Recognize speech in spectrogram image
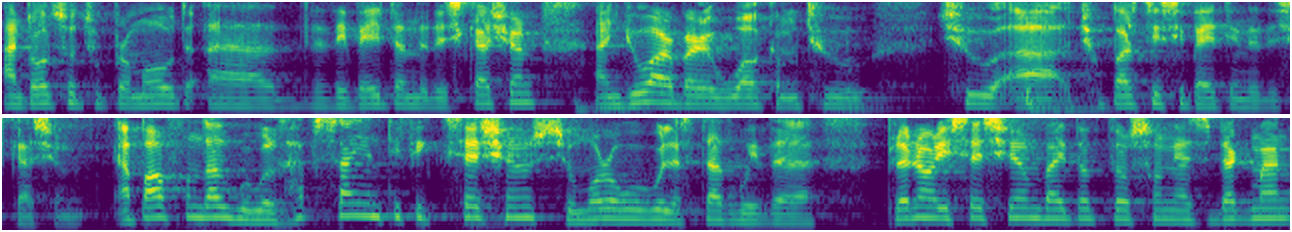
and also to promote uh, the debate and the discussion. And you are very welcome to to, uh, to participate in the discussion. Apart from that, we will have scientific sessions. Tomorrow we will start with a plenary session by Dr. Sonia Speckman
